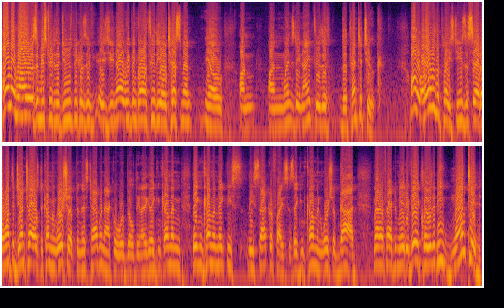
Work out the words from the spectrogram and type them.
I don't know why it was a mystery to the Jews because, if, as you know, we've been going through the Old Testament, you know, on on Wednesday night through the, the Pentateuch. All over the place, Jesus said, "I want the Gentiles to come and worship in this tabernacle we're building. They can come and they can come and make these these sacrifices. They can come and worship God." Matter of fact, it made it very clear that He wanted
